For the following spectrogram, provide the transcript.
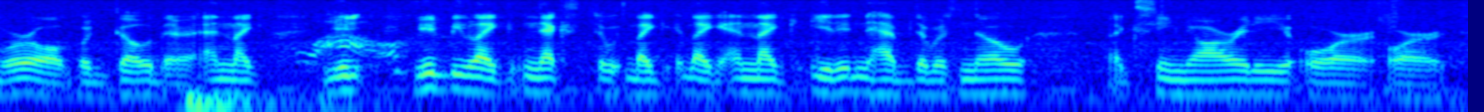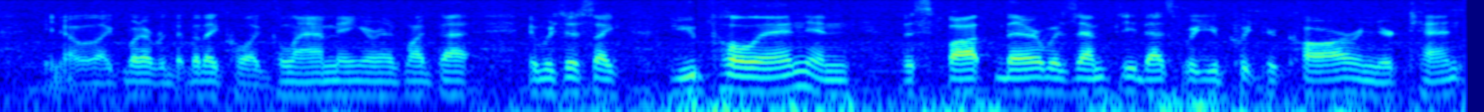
world would go there, and like you'd, you'd be like next to like like and like you didn't have there was no like seniority or or you know like whatever they, what they call it glamming or anything like that. It was just like you pull in and the spot there was empty. That's where you put your car and your tent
